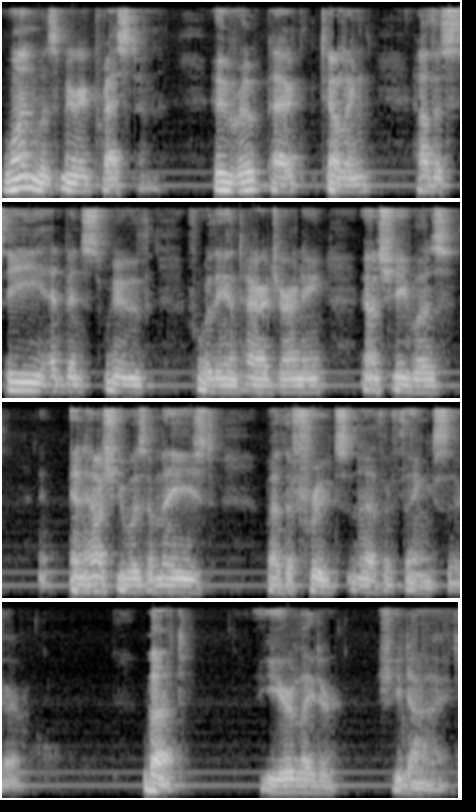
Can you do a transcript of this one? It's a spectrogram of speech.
One was Mary Preston, who wrote back telling how the sea had been smooth for the entire journey and she was and how she was amazed by the fruits and other things there. But a year later, she died.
